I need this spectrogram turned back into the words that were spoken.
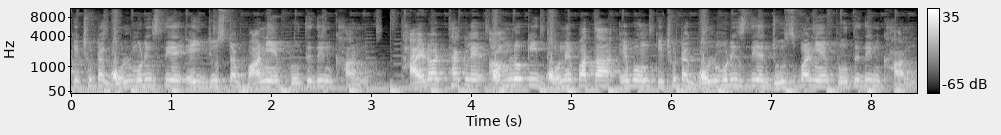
কিছুটা গোলমরিচ দিয়ে এই জুসটা বানিয়ে প্রতিদিন খান। থাইরয়েড থাকলে আমলকি ধনেপাতা এবং কিছুটা গোলমরিচ দিয়ে জুস বানিয়ে প্রতিদিন খান।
